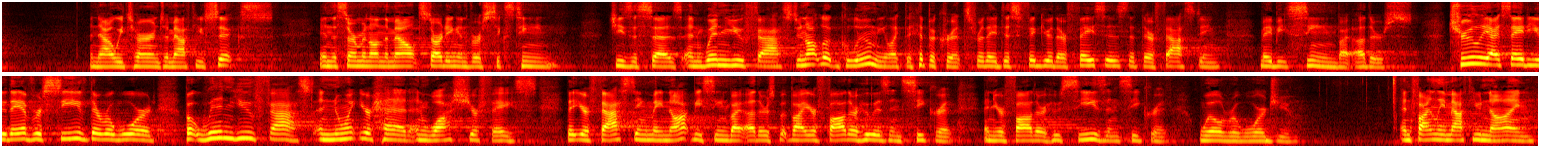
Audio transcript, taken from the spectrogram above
And now we turn to Matthew 6 in the Sermon on the Mount, starting in verse 16. Jesus says, And when you fast, do not look gloomy like the hypocrites, for they disfigure their faces that their fasting may be seen by others. Truly, I say to you, they have received their reward. But when you fast, anoint your head and wash your face, that your fasting may not be seen by others, but by your Father who is in secret, and your Father who sees in secret will reward you. And finally, Matthew 9,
